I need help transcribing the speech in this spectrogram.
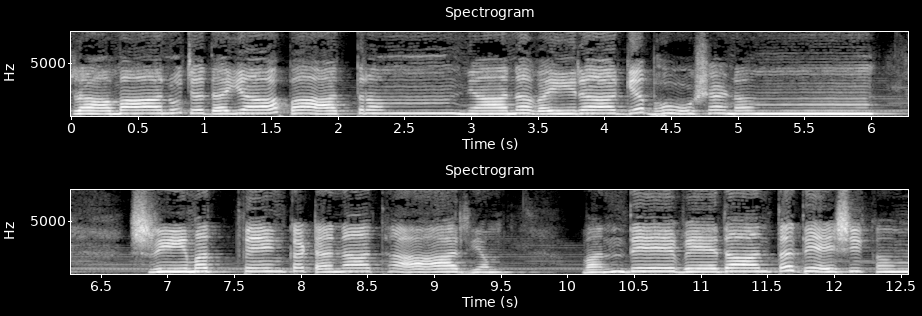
ராமானுஜதயா பாத்திரம் ஞான வைராகியபூஷணம் ஸ்ரீமத் வெங்கடநாதாரியம் வந்தே வேதாந்த தேசிகம்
